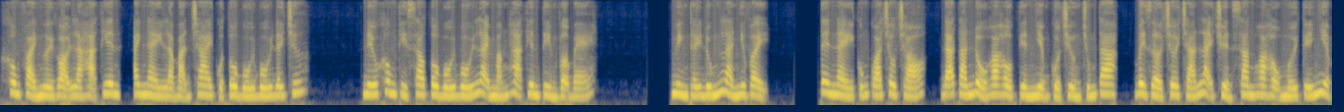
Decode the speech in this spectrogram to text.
Không phải người gọi là Hạ Thiên, anh này là bạn trai của tô bối bối đấy chứ. Nếu không thì sao tô bối bối lại mắng Hạ Thiên tìm vợ bé. Mình thấy đúng là như vậy. Tên này cũng quá trâu chó, đã tán đổ hoa hậu tiền nhiệm của trường chúng ta, bây giờ chơi chán lại chuyển sang hoa hậu mới kế nhiệm.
